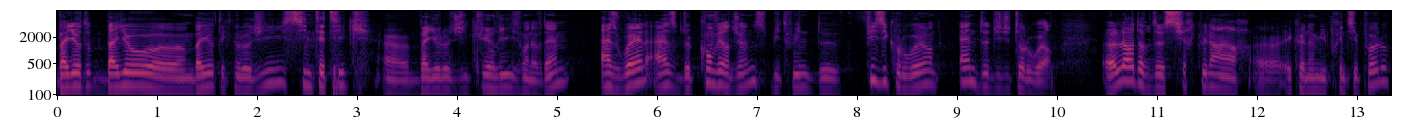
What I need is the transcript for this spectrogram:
Bio, bio, uh, biotechnology, synthetic uh, biology clearly is one of them, as well as the convergence between the physical world and the digital world. A lot of the circular uh, economy principle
